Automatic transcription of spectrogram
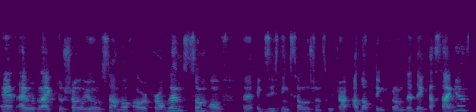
And I would like to show you some of our problems, some of uh, existing solutions which are adopting from the data science,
